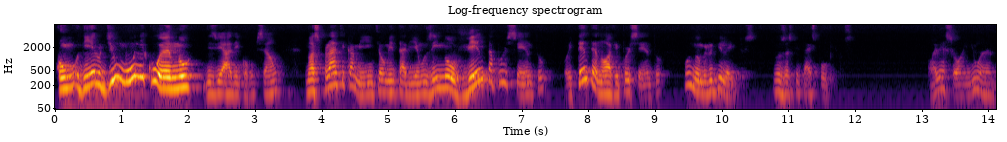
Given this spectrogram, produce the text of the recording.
com o dinheiro de um único ano desviado em corrupção, nós praticamente aumentaríamos em 90%, 89% o número de leitos nos hospitais públicos. Olha só, em um ano.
